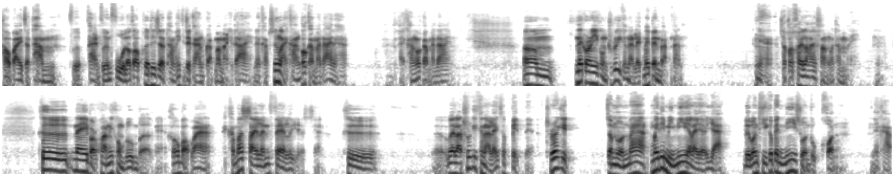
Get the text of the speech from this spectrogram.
เข้าไปจะทำแผนฟื้นฟู แล้วก็เพื่อที่จะทำให้กิจการกลับมาใหม่ได้นะครับ ซึ่งหลายครั้งก็กลับมาได้นะฮะหลายครั้งก็กลับมาได้ในกรณีของธุรกิจขนาดเล็กไม่เป็นแบบนั้นนะฮะจะค่อยๆเล่าให้ฟังว่าทำไม คือในบทความนี้ของ Bloomberg เนี่ยเขาก็บอกว่าคำว่า silent failures เนี่ยคือเวลาธุรกิจขนาดเล็กจะปิดเนี่ยธุรกิจจำนวนมากไม่ได้มีหนี้อะไรเยอะแยะ หรือบางทีก็เป็นหนี้ส่วนบุคคลนะครับ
